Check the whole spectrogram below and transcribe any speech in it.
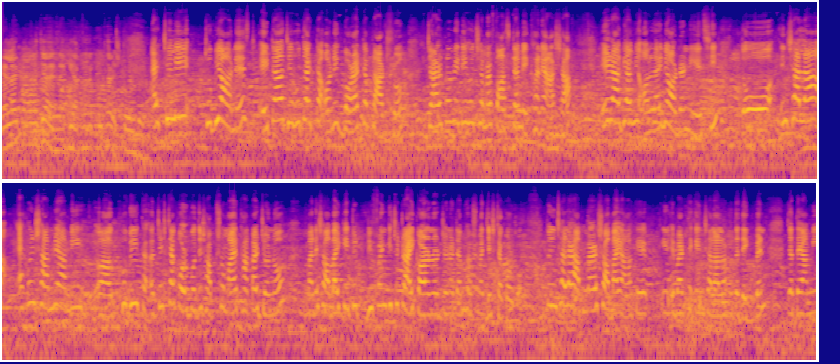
মেলায় পাওয়া যায় নাকি আপনারা কোথায় stall actually to be honest এটা যেহেতু একটা অনেক বড় একটা প্ল্যাটফর্ম যার কারণে এটাই হচ্ছে আমার ফার্স্ট টাইম এখানে আসা। এর আগে আমি অনলাইনে অর্ডার নিয়েছি। তো ইনশাল্লাহ এখন সামনে আমি খুবই চেষ্টা করব যে সবসময় থাকার জন্য মানে সবাইকে একটু ডিফারেন্ট কিছু ট্রাই করানোর জন্য এটা আমি সবসময় চেষ্টা করব। তো ইনশাল্লাহ আপনারা সবাই আমাকে এবার থেকে ইনশাল্লাহ আল্লাহর মধ্যে দেখবেন যাতে আমি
